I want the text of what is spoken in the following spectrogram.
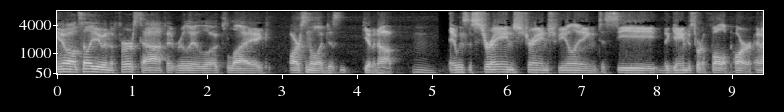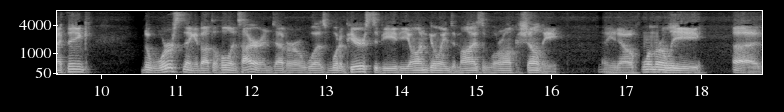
You know, I'll tell you, in the first half, it really looked like Arsenal had just given up. It was a strange, strange feeling to see the game just sort of fall apart. And I think the worst thing about the whole entire endeavor was what appears to be the ongoing demise of Laurent Koscielny. Uh, You know, formerly uh,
